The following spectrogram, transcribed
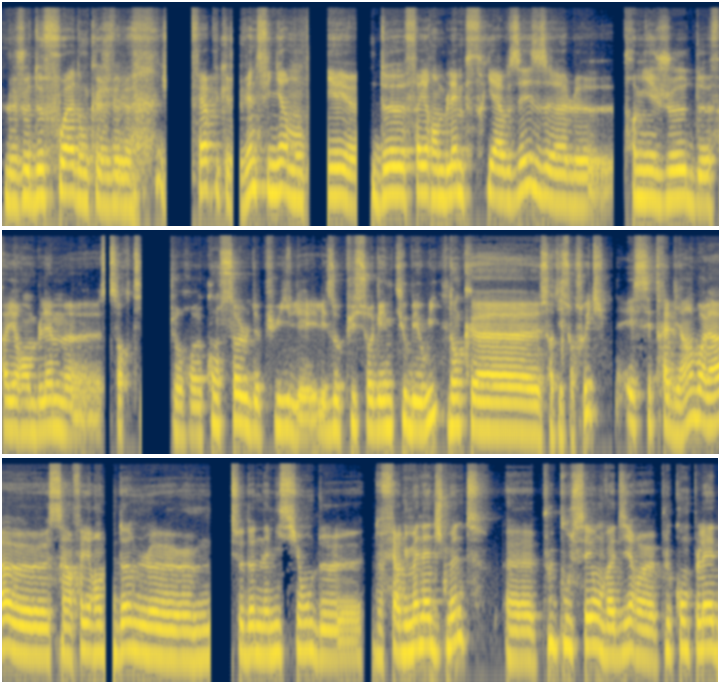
le jeu deux fois, donc euh, je vais le, je vais le faire, puisque je viens de finir mon premier euh, de Fire Emblem Three Houses, euh, le premier jeu de Fire Emblem euh, sorti sur euh, console depuis les, opus sur GameCube et Wii, donc euh, sorti sur Switch. Et c'est très bien, voilà, euh, c'est un Fire Emblem le- se donne la mission de, de faire du management euh, plus poussé, on va dire, euh, plus complet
